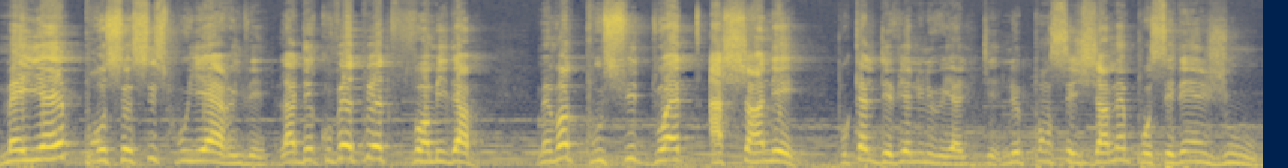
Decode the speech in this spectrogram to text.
mais il y a un processus pour y arriver. La découverte peut être formidable, mais votre poursuite doit être acharnée pour qu'elle devienne une réalité. Ne pensez jamais posséder un jour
